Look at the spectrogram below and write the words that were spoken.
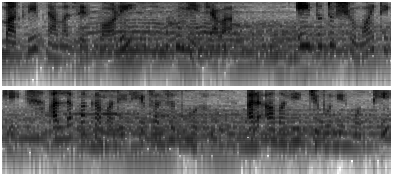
মাগরিব নামাজের পরে ঘুমিয়ে যাওয়া। এই দুটো সময় থেকে আল্লাপাক আমাদের হেফাজত করুন আর আমাদের জীবনের মধ্যে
